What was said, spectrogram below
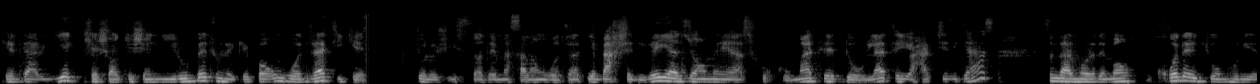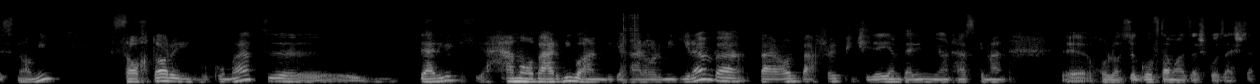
که در یک کشاکش نیرو بتونه که با اون قدرتی که جلوش ایستاده مثلا اون قدرت یه بخش دیگه ای از جامعه از حکومت دولت یا هر چیزی که هست مثلا در مورد ما خود جمهوری اسلامی ساختار این حکومت در یک هماوردی با هم دیگه قرار می‌گیرن و به حال بخش های پیچیده هم در این میان هست که من خلاصه گفتم و ازش گذشتم.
